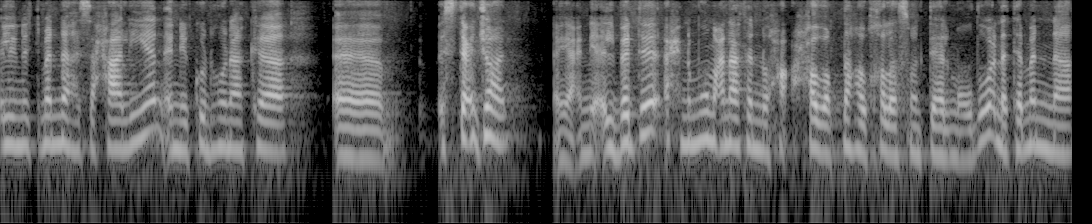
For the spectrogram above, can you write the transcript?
اللي نتمناه هسه حاليا أن يكون هناك آه، استعجال. يعني البدء إحنا مو معناته إنه حوطناها وخلص وانتهى الموضوع. نتمنى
